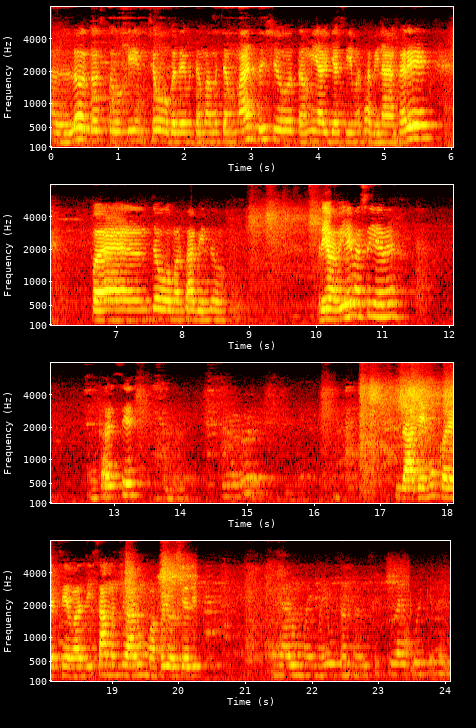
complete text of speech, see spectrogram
હલો દોસ્તો, કેમ છો? બધા મજામાં મજામાં જ જશો તમે આવી ગયા છીએ મારા ભાભીના ઘરે. પણ જો, અમારા ભાભી જો રેવા આવી આવ્યા છીએ હવે. ઘર છે. દાદે શું કરે છે? હજી સામાન જો આ રૂમમાં પડ્યો છે હજી. આ રૂમમાં એમાં એવું સંભાળ્યું છે. લાઈટ હોય કે નહીં?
